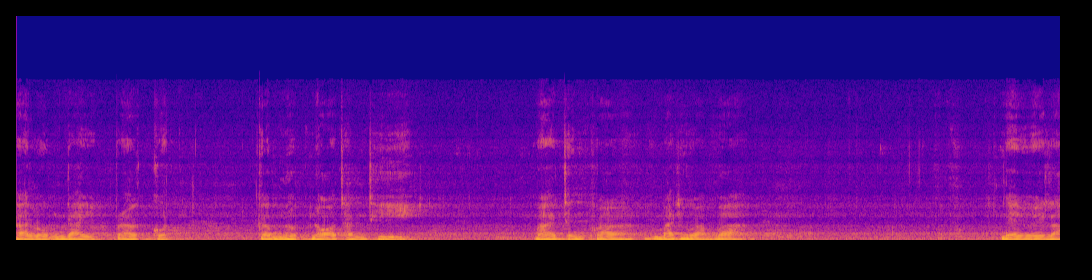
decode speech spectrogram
อารมณ์ใดปรากฏกำหนดหนอทันที หมายถึงความหมายถึงความว่า ในเวลา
